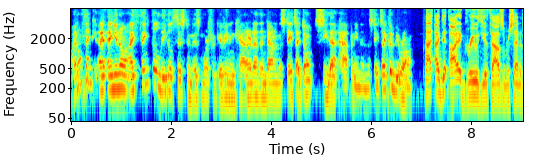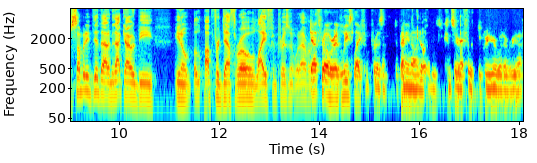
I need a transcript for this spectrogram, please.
I don't think, and, you know, I think the legal system is more forgiving in Canada than down in the states. I don't see that happening in the states. I could be wrong. I, I did. I agree with you a thousand percent. If somebody did that, I mean, that guy would be, you know, up for death row, life imprisonment, whatever. Death row or at least life in prison, depending on if it was considered first degree or whatever. Yeah,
